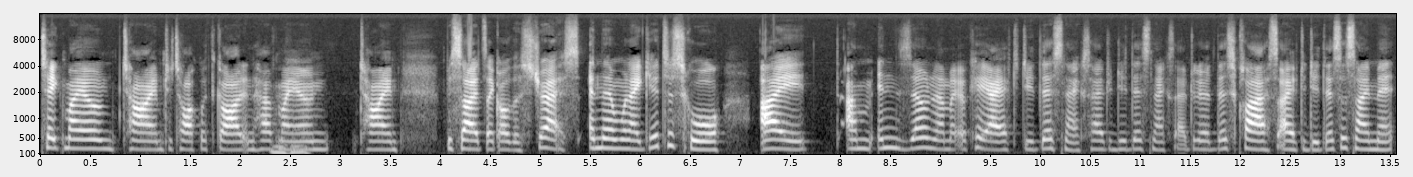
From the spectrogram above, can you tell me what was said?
take my own time to talk with God and have my own time besides like all the stress. And then when I get to school, I I'm in the zone and I'm like, okay, I have to do this next. I have to do this next. I have to go to this class. I have to do this assignment.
